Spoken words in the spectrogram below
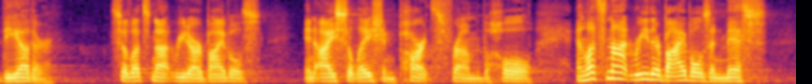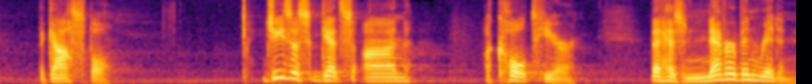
the other. So let's not read our Bibles in isolation, parts from the whole. And let's not read their Bibles and miss the gospel. Jesus gets on a colt here that has never been ridden,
